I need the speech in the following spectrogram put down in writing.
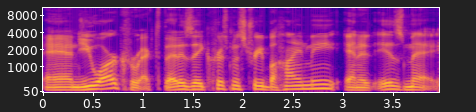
And you are correct. That is a Christmas tree behind me, and it is May.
